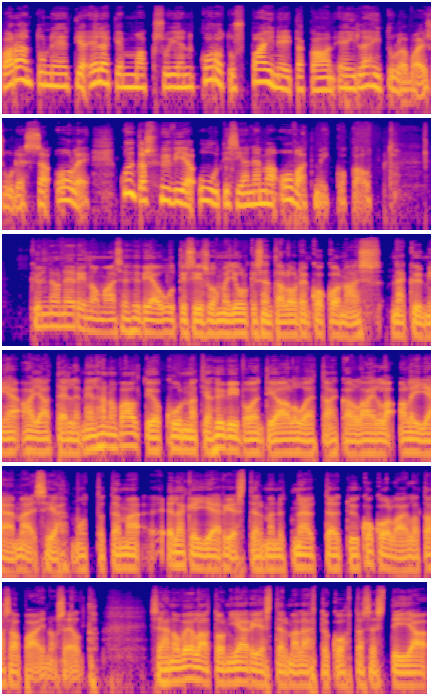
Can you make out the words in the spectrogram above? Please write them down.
parantuneet ja eläkemaksujen korotuspaineitakaan ei lähitulevaisuudessa ole. Kuinka hyviä uutisia nämä ovat, Mikko Kautta? Kyllä ne on erinomaisen hyviä uutisia Suomen julkisen talouden kokonaisnäkymiä ajatellen. Meillähän on valtiokunnat ja hyvinvointialueet aika lailla alijäämäisiä, mutta tämä eläkejärjestelmä nyt näyttäytyy koko lailla tasapainoiselta. Sehän on velaton järjestelmä lähtökohtaisesti ja,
